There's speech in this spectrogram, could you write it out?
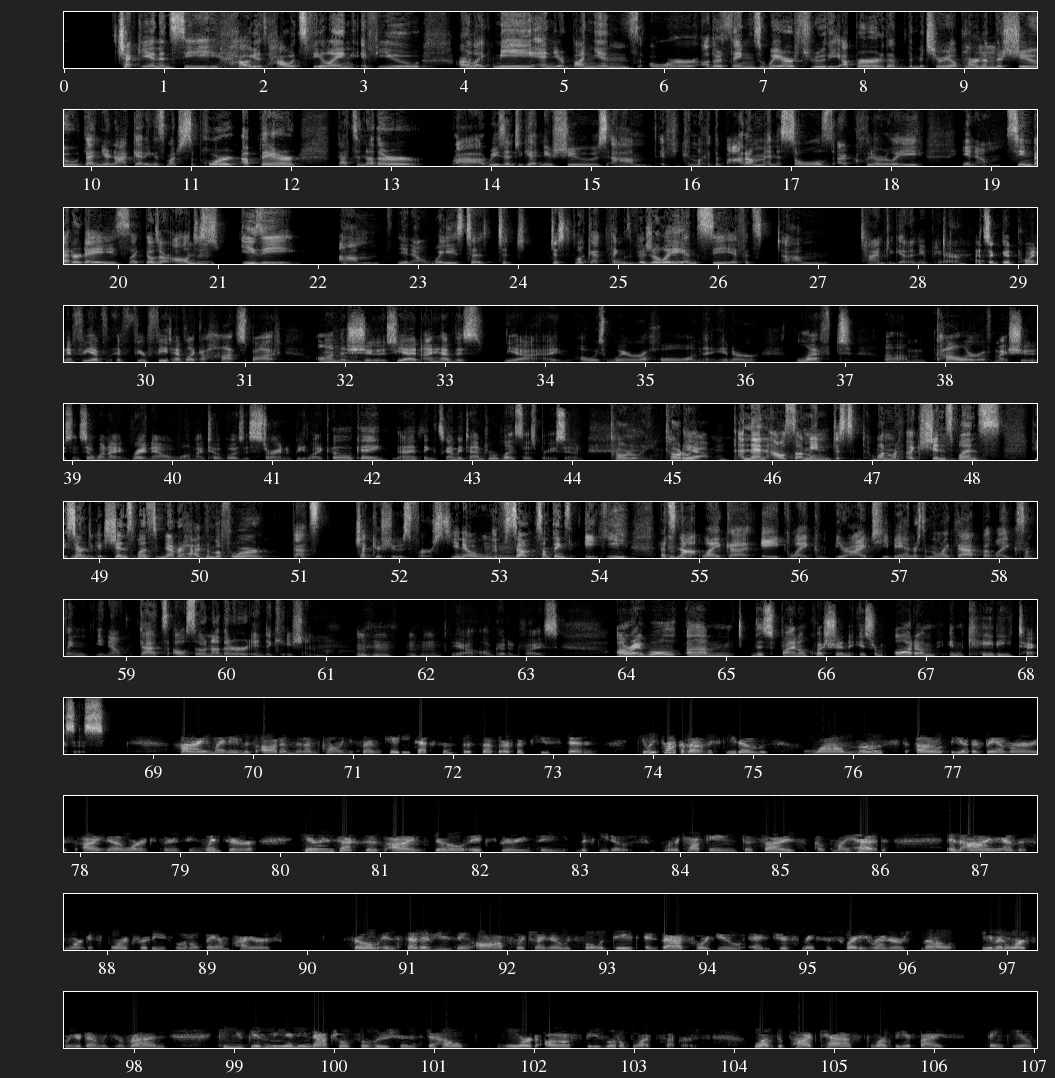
check in and see how it's how it's feeling if you are like me and your bunions or other things wear through the upper the, the material part mm-hmm. of the shoe then you're not getting as much support up there that's another uh, reason to get new shoes. Um, if you can look at the bottom and the soles are clearly, you know, seen better days. Like those are all mm-hmm. just easy, um, you know, ways to to just look at things visually and see if it's um, time to get a new pair. That's a good point. If you have if your feet have like a hot spot on mm-hmm. the shoes, yeah. And I have this. Yeah, I always wear a hole on the inner left um, collar of my shoes. And so when I right now while my topos is starting to be like, oh, okay, I think it's gonna be time to replace those pretty soon. Totally, totally. Yeah. And then also, I mean, just one more like shin splints. If you start mm-hmm. to get shin splints, you've never had them before, that's check your shoes first. You know, mm-hmm. if so, something's achy, that's mm-hmm. not like a ache like your IT band or something like that, but like something, you know, that's also another indication. Mm-hmm, mm-hmm. Yeah, all good advice. All right. Well, um, this final question is from Autumn in Katy, Texas. Hi, my name is Autumn, and I'm calling you from Katy, Texas, the suburb of Houston. Can we talk about mosquitoes? While most of the other BAMRs I know are experiencing winter, here in Texas, I'm still experiencing mosquitoes. We're talking the size of my head. And I am a smorgasbord for these little vampires. So instead of using off, which I know is full of DEET and bad for you and just makes a sweaty runner smell even worse when you're done with your run, can you give me any natural solutions to help ward off these little bloodsuckers? Love the podcast. Love the advice. Thank you.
